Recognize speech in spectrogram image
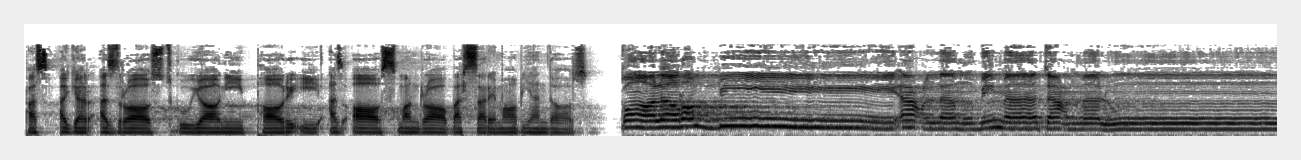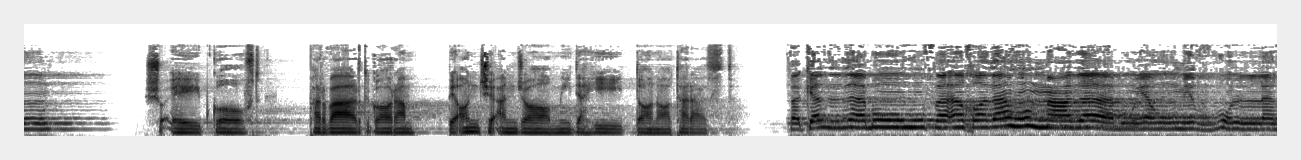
پس اگر از راست گویانی پاره ای از آسمان را بر سر ما بینداز. قال ربي اعلم بما تعملون. شعیب گفت پروردگارم به آنچه انجام می دهید داناتر است. فكذبوه فأخذهم عذاب يوم الظلة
